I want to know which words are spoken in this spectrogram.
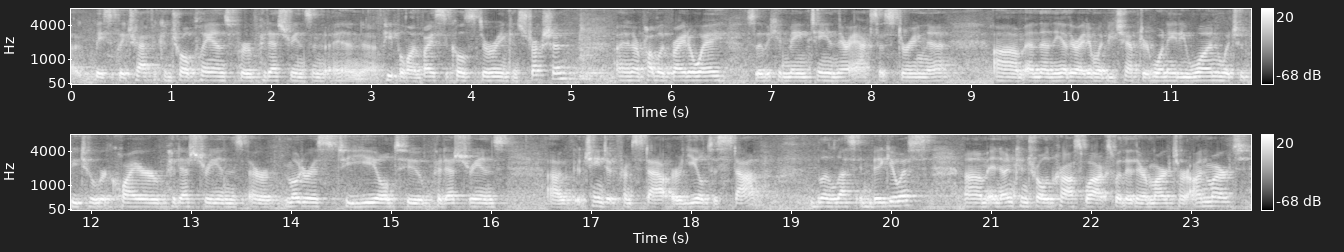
uh, basically traffic control plans for pedestrians and, and uh, people on bicycles during construction in our public right-of-way so that we can maintain their access during that. Um, and then the other item would be Chapter 181, which would be to require pedestrians or motorists to yield to pedestrians uh, change it from stop or yield to stop, a little less ambiguous, um, and uncontrolled crosswalks, whether they're marked or unmarked.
